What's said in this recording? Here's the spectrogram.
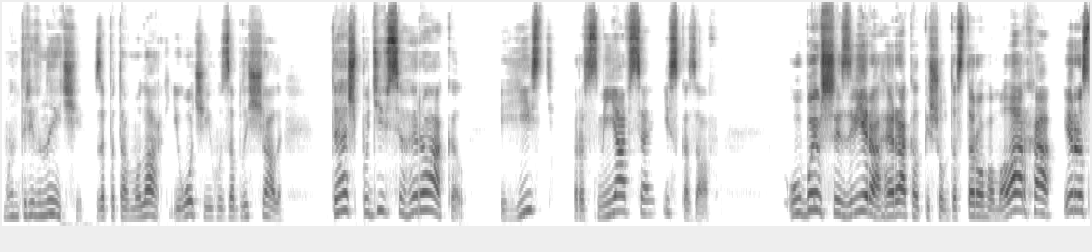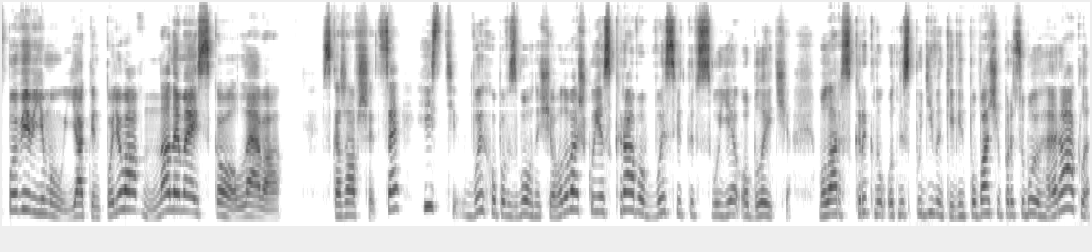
Мандрівничі, запитав Моларх, і очі його заблищали. Де ж подівся Геракл? Гість розсміявся і сказав Убивши звіра, Геракл пішов до старого Маларха і розповів йому, як він полював на немейського лева. Сказавши це, гість вихопив з вогнища головешку і яскраво висвітив своє обличчя. Молар скрикнув от несподіванки. Він побачив перед собою Геракла,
